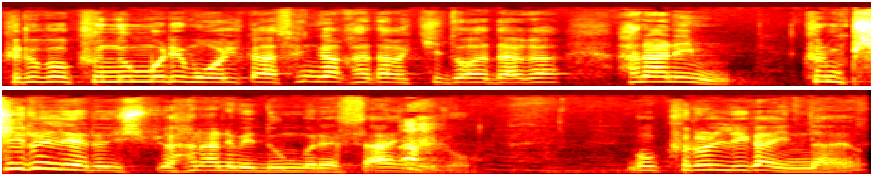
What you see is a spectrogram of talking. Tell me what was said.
그리고 그 눈물이 뭘까 생각하다가 기도하다가 하나님 그럼 비를 내려주십시오 하나님의 눈물의 사인으로. 뭐 그럴 리가 있나요?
